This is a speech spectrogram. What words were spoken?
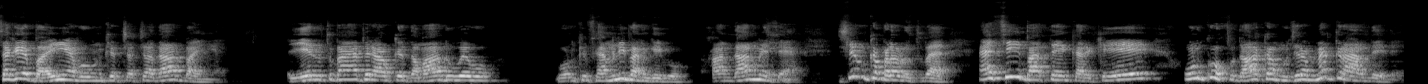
سگے بھائی ہیں، وہ ان کے چچا دار بھائی ہیں۔ یہ رتبہ ہے، پھر آپ کے دماد ہوئے وہ وہ ان کی فیملی بن گئی، وہ خاندان میں سے ہیں۔ اس لیے ان کا بڑا رتبہ ہے۔ ایسی باتیں کر کے ان کو خدا کا مجرم نہ قرار دے دیں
